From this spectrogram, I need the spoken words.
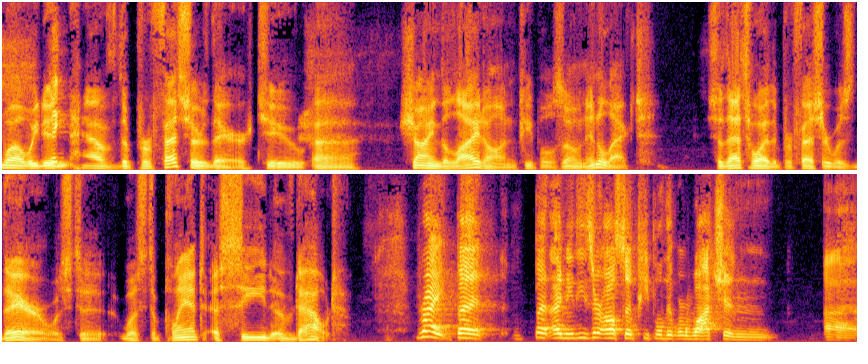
Well, we didn't Be- have the professor there to uh, shine the light on people's own intellect. So that's why the professor was there was to was to plant a seed of doubt. Right, but but I mean these are also people that were watching uh,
